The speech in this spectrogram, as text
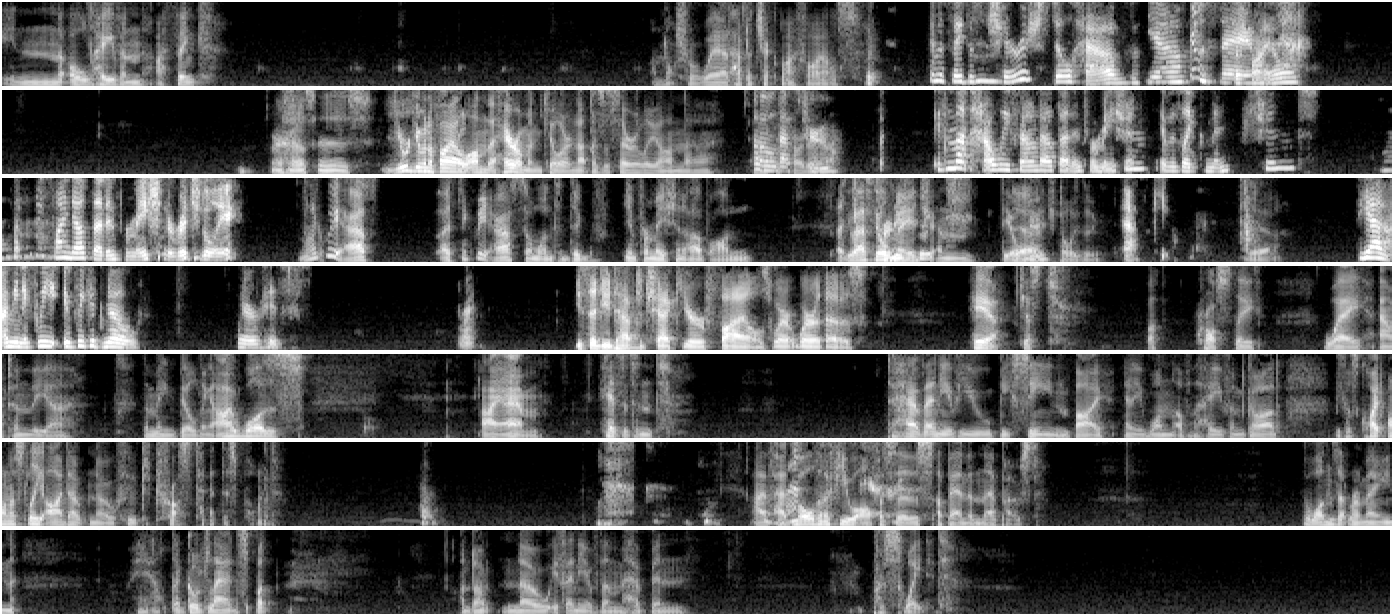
In Old Haven, I think. I'm not sure where. I'd have to check my files. Gonna say, does Hmm. Cherish still have Yeah, I was gonna say. the file? Warehouses. You were given a file on the Harriman killer, not necessarily on. Uh, Oh, that's Carter. true. Isn't that how we found out that information? It was like mentioned. How did we find out that information originally? Like we asked, I think we asked someone to dig information up on. You asked the old Pretty mage, sure. and the old Yeah. mage told you. Ask you. Yeah, Yeah, I mean, if we if we could know where his right. You said you'd have to check your files. Where where are those? Here, just across the way, out in the uh, the main building. I was, I am hesitant to have any of you be seen by anyone of the Haven Guard, because quite honestly, I don't know who to trust at this point. I've had more than a few officers abandon their post. The ones that remain, yeah, they're good lads, but I don't know if any of them have been persuaded.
